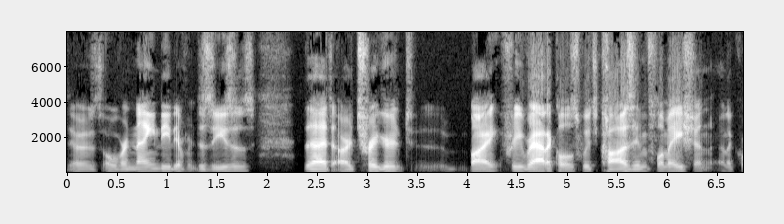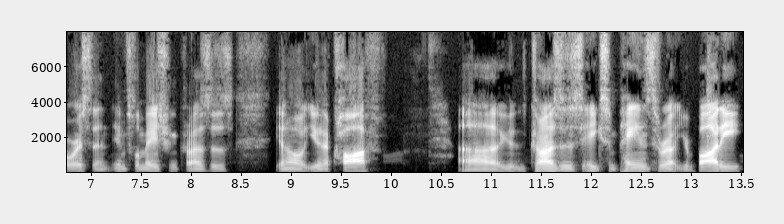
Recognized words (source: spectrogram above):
There's over 90 different diseases that are triggered by free radicals, which cause inflammation. And of course, then inflammation causes, you know, you cough, uh, causes aches and pains throughout your body.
